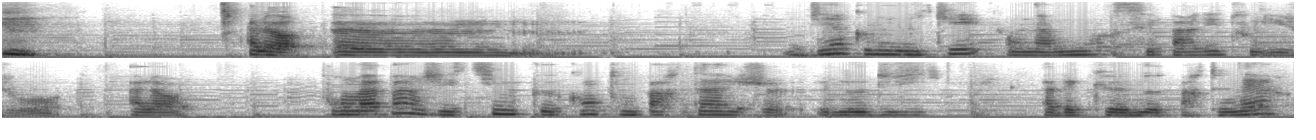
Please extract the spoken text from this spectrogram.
Alors, euh, bien communiquer en amour, c'est parler tous les jours. Alors, pour ma part, j'estime que quand on partage notre vie avec euh, notre partenaire,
